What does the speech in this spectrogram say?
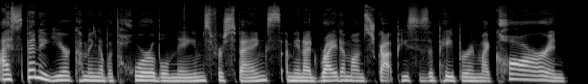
I spent a year coming up with horrible names for Spanx. I mean, I'd write them on scrap pieces of paper in my car and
